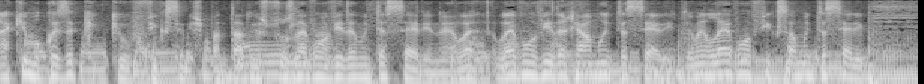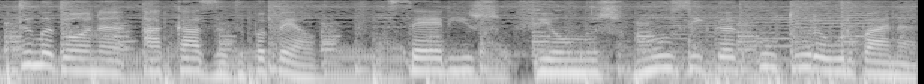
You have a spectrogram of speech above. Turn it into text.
Há aqui uma coisa que, que eu fico sempre espantado: as pessoas levam a vida muito a sério, não é? Levam a vida real muito a sério. Também levam a ficção muito a sério. De Madonna à Casa de Papel. Séries, filmes, música, cultura urbana.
